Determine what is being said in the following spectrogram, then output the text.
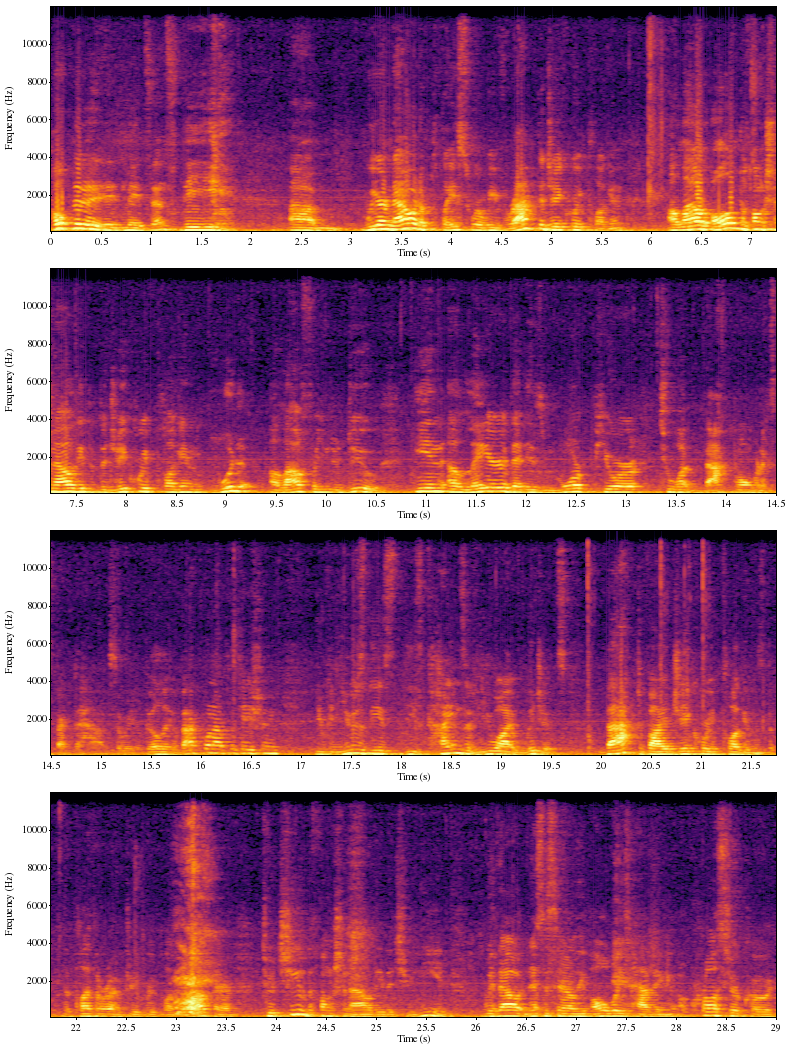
hope that it, it made sense. The um, we are now at a place where we've wrapped the jQuery plugin allowed all of the functionality that the jQuery plugin would allow for you to do in a layer that is more pure to what Backbone would expect to have. So when you're building a Backbone application, you can use these, these kinds of UI widgets backed by jQuery plugins, the, the plethora of jQuery plugins out there, to achieve the functionality that you need without necessarily always having across your code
